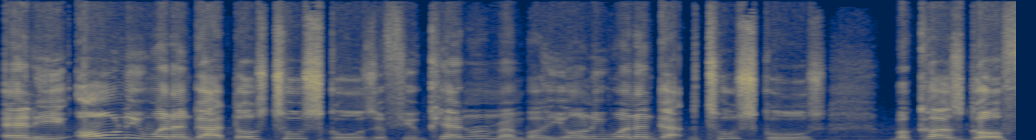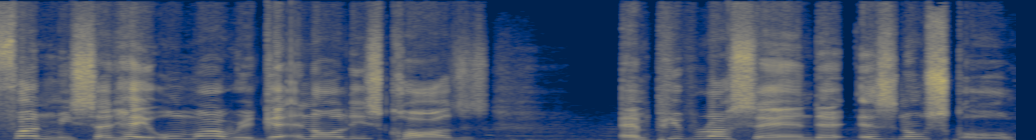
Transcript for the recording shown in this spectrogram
And he only went and got those two schools, if you can remember. He only went and got the two schools because GoFundMe said, hey, Umar, we're getting all these calls, and people are saying there is no school.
